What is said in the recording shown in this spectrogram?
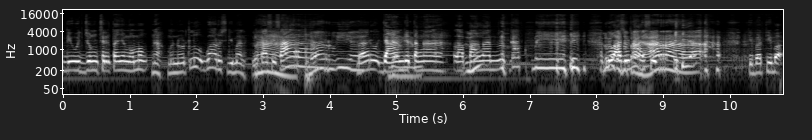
di ujung ceritanya ngomong nah menurut lu gua harus gimana lu Nah, kasih saran Baru iya. baru jangan, di Jangan tengah lapangan lu, cut nih. Lu lu adu nasib. Iya. tiba-tiba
